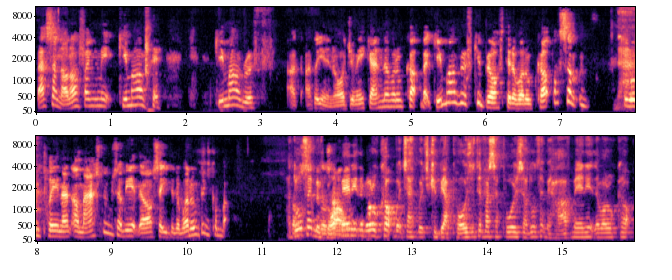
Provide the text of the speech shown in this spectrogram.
That's another thing, mate. Kemar, Kemar Roofe. I, I don't even know Jamaica in the World Cup, but Kemar Roof could be off to the World Cup or something. To go and play in internationals away at the other side of the world and come back. I don't think we've got many at the World Cup, which which could be a positive, I suppose. I don't think we have many at the World Cup.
